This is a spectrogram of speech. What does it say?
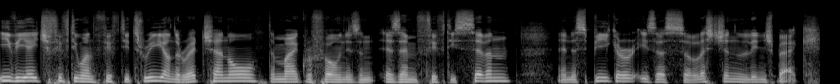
EVH 5150 III on the red channel, the microphone is an SM57 and the speaker is a Celestion Lynchback.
